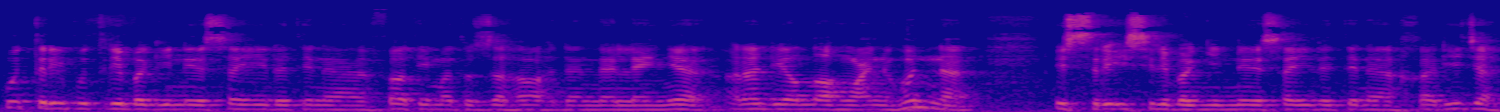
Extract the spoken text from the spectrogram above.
putri-putri baginda Sayyidatina Fatimah Zahra dan lain-lainnya radhiyallahu anhunna isteri-isteri baginda Sayyidatina Khadijah,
